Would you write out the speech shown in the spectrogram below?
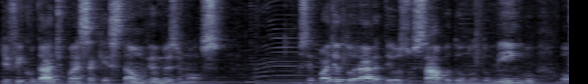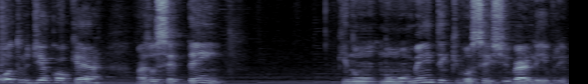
dificuldade com essa questão, viu, meus irmãos? Você pode adorar a Deus no sábado, no domingo ou outro dia qualquer, mas você tem que no, no momento em que você estiver livre,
